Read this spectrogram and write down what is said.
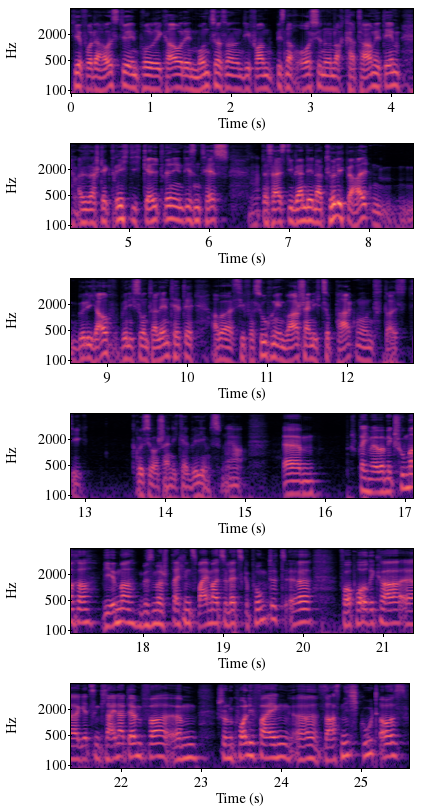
hier vor der Haustür in Paul oder in Monza, sondern die fahren bis nach Austin und nach Katar mit dem. Also da steckt richtig Geld drin in diesen Tests. Das heißt, die werden den natürlich behalten. Würde ich auch, wenn ich so ein Talent hätte aber sie versuchen ihn wahrscheinlich zu parken und da ist die größte Wahrscheinlichkeit Williams. Ja. Ähm, sprechen wir über Mick Schumacher. Wie immer müssen wir sprechen. Zweimal zuletzt gepunktet äh, vor Paul Ricard. Äh, jetzt ein kleiner Dämpfer. Ähm, schon im Qualifying äh, sah es nicht gut aus.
